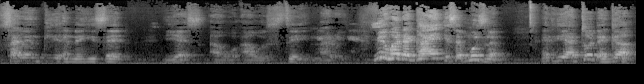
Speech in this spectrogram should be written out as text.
silently and then he said, Yes, I will, I will stay married. Meanwhile, the guy is a Muslim. And he had told the girl,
